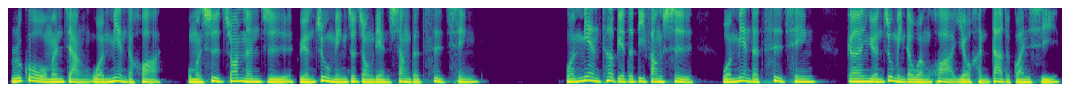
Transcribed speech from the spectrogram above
如果我们讲纹面的话，我们是专门指原住民这种脸上的刺青。纹面特别的地方是，纹面的刺青跟原住民的文化有很大的关系。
